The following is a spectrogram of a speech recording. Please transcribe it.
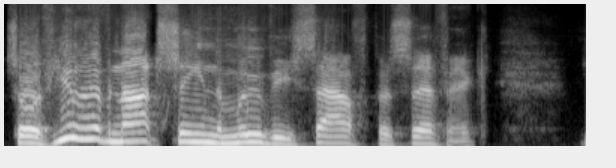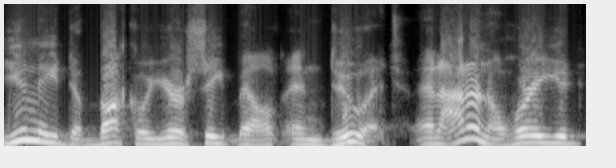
So if you have not seen the movie South Pacific, you need to buckle your seatbelt and do it. And I don't know where you'd,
